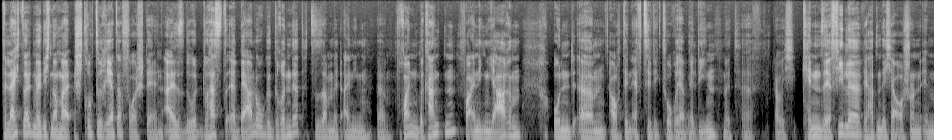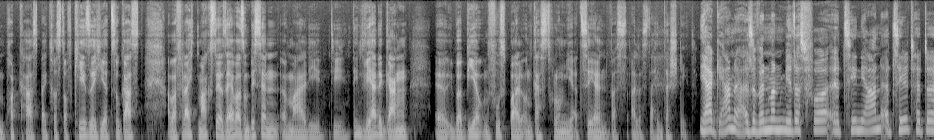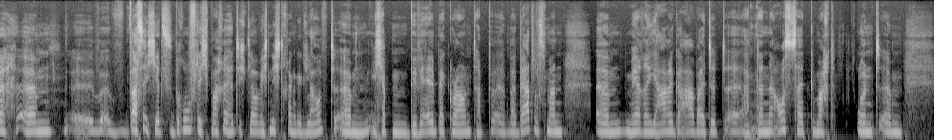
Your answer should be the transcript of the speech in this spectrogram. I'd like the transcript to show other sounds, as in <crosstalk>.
Vielleicht sollten wir dich nochmal strukturierter vorstellen. Also, du, du hast äh, Berlo gegründet, zusammen mit einigen äh, Freunden, Bekannten vor einigen Jahren und ähm, auch den FC Victoria Berlin mit, äh, glaube ich, kennen sehr viele. Wir hatten dich ja auch schon im Podcast bei Christoph Käse hier zu Gast. Aber vielleicht magst du ja selber so ein bisschen äh, mal die, die, den Werdegang äh, über Bier und Fußball und Gastronomie erzählen, was alles dahinter steht. Ja, gerne. Also wenn man mir das vor äh, zehn Jahren erzählt hätte, ähm, äh, was ich jetzt beruflich mache, hätte ich, glaube ich, nicht dran geglaubt. Ähm, ich habe einen BWL-Background, habe äh, bei Bertelsmann ähm, mehrere Jahre gearbeitet, äh, habe dann eine Auszeit gemacht und ähm,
